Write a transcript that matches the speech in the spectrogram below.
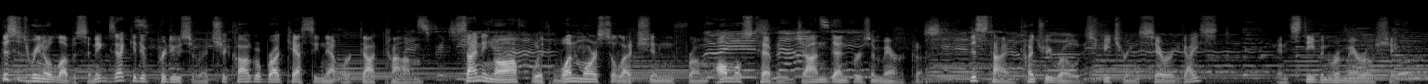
This is Reno Lovison, executive producer at ChicagoBroadcastingNetwork.com, signing off with one more selection from Almost Heaven, John Denver's America. This time, Country Roads, featuring Sarah Geist and Stephen Romero Schaefer.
